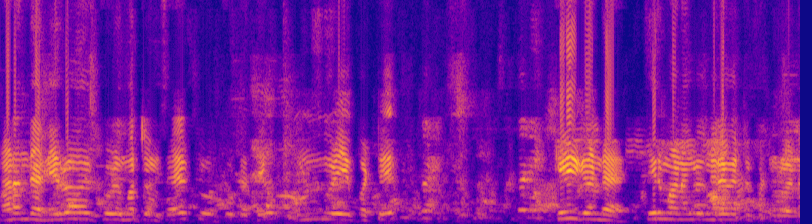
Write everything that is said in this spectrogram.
நடந்த நிர்வாகக்குழு மற்றும் செயற்குழு கூட்டத்தில் முன்மொழியப்பட்டு கீழ்கண்ட தீர்மானங்கள் நிறைவேற்றப்பட்டுள்ளன.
